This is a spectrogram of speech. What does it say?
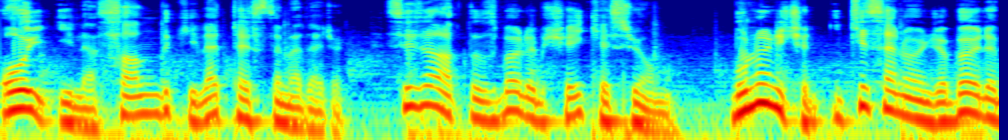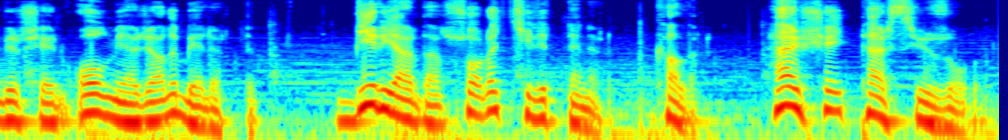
oy ile sandık ile teslim edecek. Sizin aklınız böyle bir şeyi kesiyor mu? Bunun için 2 sene önce böyle bir şeyin olmayacağını belirttim. Bir yerden sonra kilitlenir, kalır. Her şey ters yüz olur.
